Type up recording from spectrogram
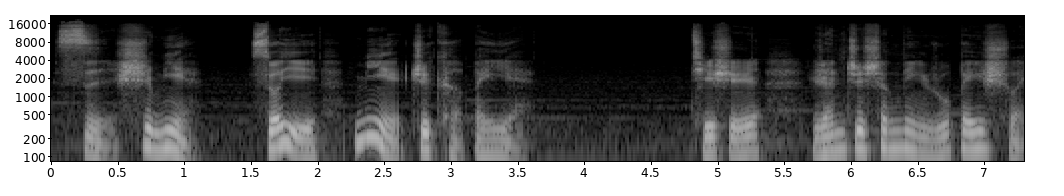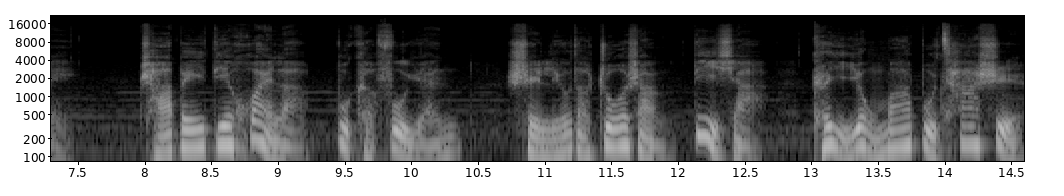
死是灭，所以灭之可悲也。其实，人之生命如杯水，茶杯跌坏了不可复原，水流到桌上、地下，可以用抹布擦拭，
